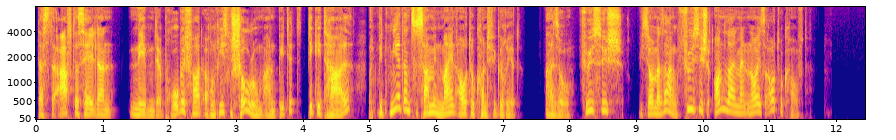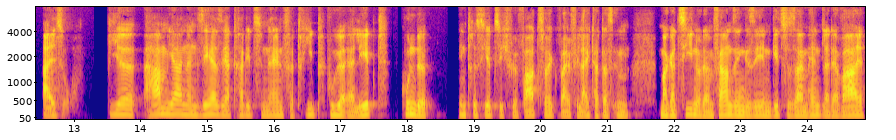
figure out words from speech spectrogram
dass der Aftersale dann neben der Probefahrt auch einen riesen Showroom anbietet, digital, und mit mir dann zusammen mein Auto konfiguriert. Also physisch, wie soll man sagen, physisch online mein neues Auto kauft. Also, wir haben ja einen sehr, sehr traditionellen Vertrieb früher erlebt. Kunde interessiert sich für Fahrzeug, weil vielleicht hat das im Magazin oder im Fernsehen gesehen, geht zu seinem Händler der Wahl,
